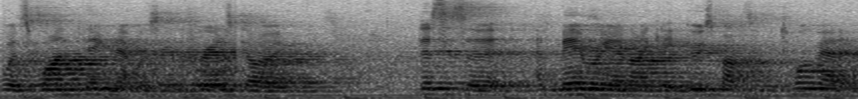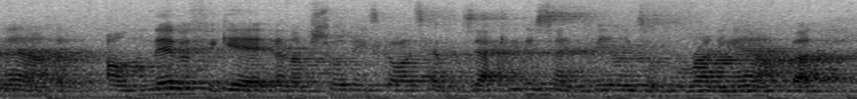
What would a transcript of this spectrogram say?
was one thing that was incredible. Go, this is a, a memory and I get goosebumps when we talk about it now, but I'll never forget, and I'm sure these guys have exactly the same feelings of running out, but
